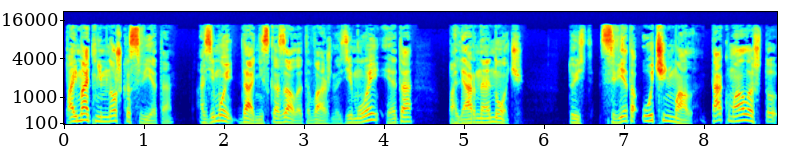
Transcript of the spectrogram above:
поймать немножко света, а зимой, да, не сказал, это важно, зимой это полярная ночь. То есть света очень мало. Так мало, что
